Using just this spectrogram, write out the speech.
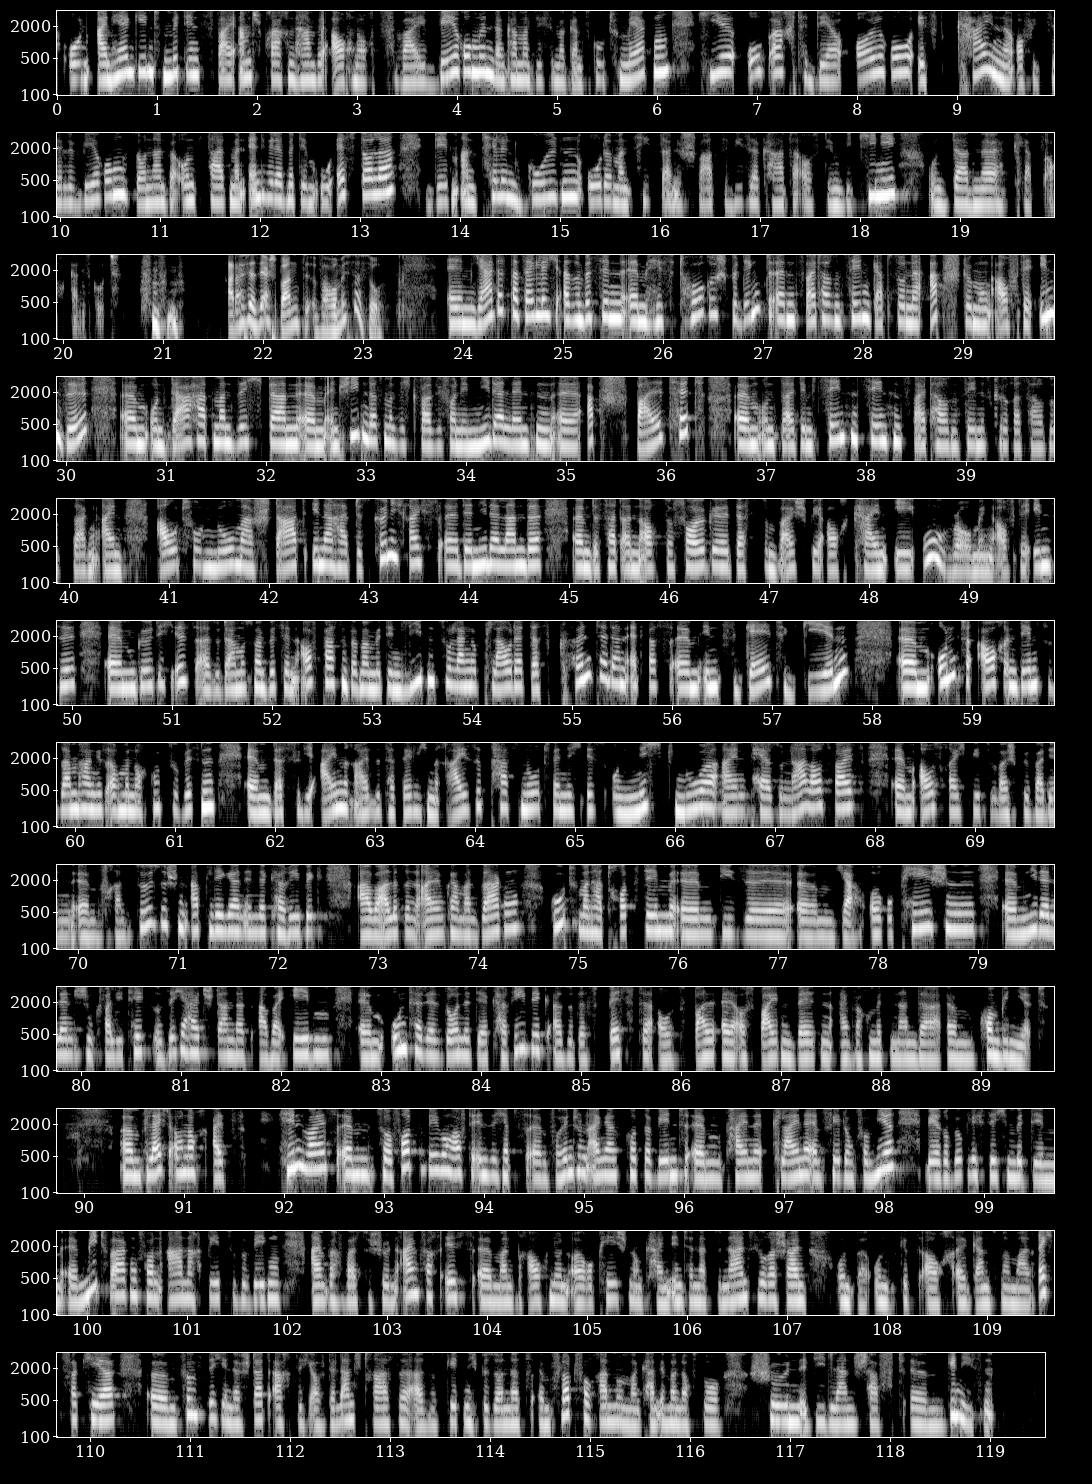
Und einhergehend mit den zwei Amtssprachen haben wir auch noch zwei Währungen. Dann kann man sich immer ganz gut merken. Hier Obacht, der Euro ist keine offizielle Währung, sondern bei uns zahlt man entweder mit dem US-Dollar, dem Antillen-Gulden oder man zieht seine schwarze Visakarte aus dem Bikini und dann äh, klappt es auch ganz gut. Ah, das ist ja sehr spannend. Warum ist das so? Ähm, ja, das ist tatsächlich also ein bisschen ähm, historisch bedingt. Ähm, 2010 gab es so eine Abstimmung auf der Insel ähm, und da hat man sich dann ähm, entschieden, dass man sich quasi von den Niederlanden äh, abspaltet ähm, und seit dem 10.10.2010 ist Curaçao sozusagen ein autonomer Staat innerhalb des Königreichs äh, der Niederlande. Ähm, das hat dann auch zur Folge, dass zum Beispiel auch kein EU-Roaming auf der Insel ähm, gültig ist. Also da muss man ein bisschen aufpassen, wenn man mit den Lieben zu lange plaudert. Das könnte dann etwas ähm, ins Geld gehen. Ähm, und auch in dem Zusammenhang ist auch immer noch gut zu wissen, ähm, dass für die Einreise tatsächlich ein Reisepass notwendig ist und nicht nur ein Personalausweis ähm, ausreicht, wie zum Beispiel bei den ähm, französischen Ablegern in der Karibik. Aber alles in allem kann man sagen, gut, man hat trotzdem ähm, diese ähm, ja, europäischen, ähm, niederländischen Qualitäts- und Sicherheitsstandards, aber eben ähm, unter der Sonne der Karibik, also das Beste aus, äh, aus beiden Welten einfach miteinander ähm, kombiniert. Ähm, vielleicht auch noch als Hinweis ähm, zur Fortbewegung auf der Insel. Ich habe es ähm, vorhin schon eingangs kurz erwähnt. Ähm, keine kleine Empfehlung von mir wäre wirklich, sich mit dem äh, Mietwagen von A nach B zu bewegen, einfach weil es so schön einfach ist. Äh, man braucht nur einen europäischen und keinen internationalen Führerschein. Und bei uns gibt es auch äh, ganz normal Rechtsverkehr. 50 ähm, in der Stadt, 80 auf der Landstraße. Also es geht nicht besonders ähm, flott voran und man kann immer noch so schön die Landschaft ähm, genießen.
